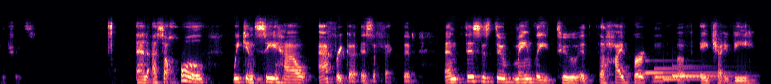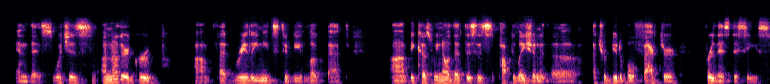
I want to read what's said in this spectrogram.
countries. And as a whole, we can see how Africa is affected. And this is due mainly to the high burden of HIV in this, which is another group um, that really needs to be looked at uh, because we know that this is population uh, attributable factor for this disease.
